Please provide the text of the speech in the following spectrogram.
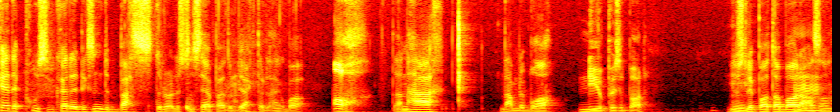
hva er det positive? Hva er det liksom det beste du har lyst til å se på et objekt, og du tenker bare åh, den her, den blir bra. Nyoppusset bad. Du slipper å ta badet, altså.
